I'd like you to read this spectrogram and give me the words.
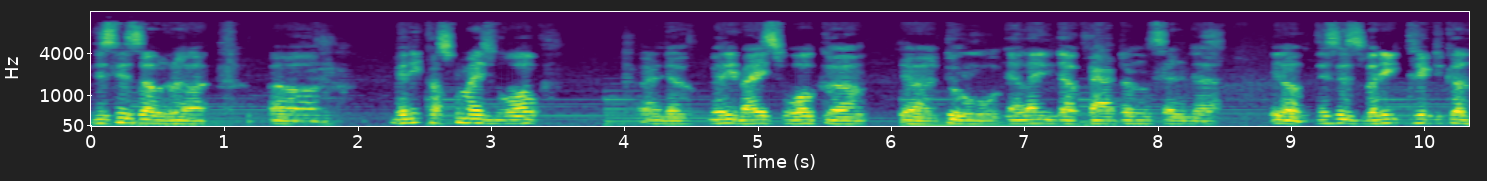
This is our uh, uh, very customized work and very nice work uh, uh, to align the patterns and you know this is very critical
